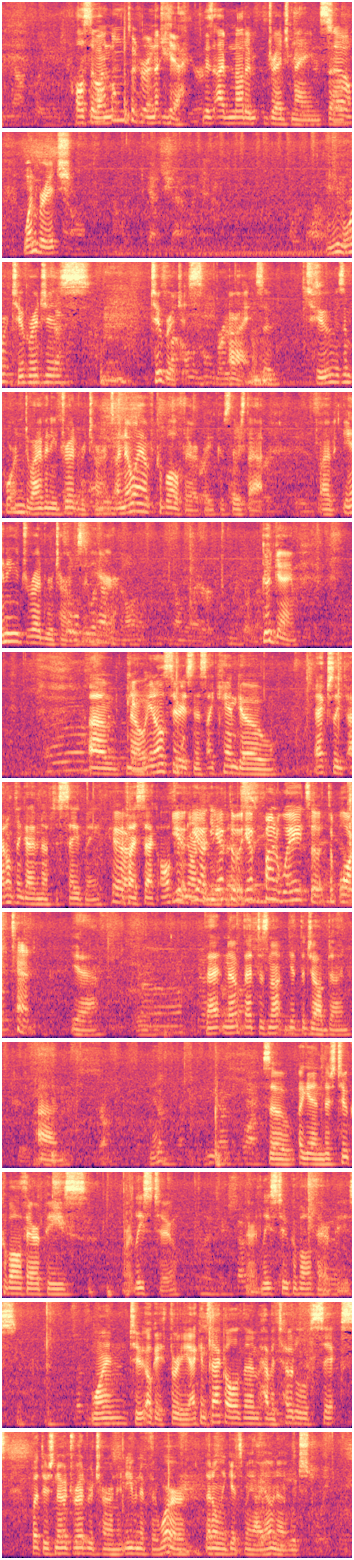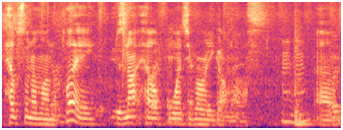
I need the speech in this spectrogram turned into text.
Also, I'm, to I'm not, yeah, this, I'm not a dredge main, so, So- one bridge. Any more? Two bridges. Two bridges. All right, so two is important. Do I have any dread returns? I know I have cabal therapy because there's that. Do I have any dread returns in here? Good game. Um, no, in all seriousness, I can go. Actually, I don't think I have enough to save me. Yeah. If I sack all three Yeah, yeah. You have to you have to find a way to, to block ten. Yeah. That no, that does not get the job done. Um, yeah. So again, there's two cabal therapies, or at least two. There are at least two cabal therapies. One, two, okay, three. I can sack all of them, have a total of six, but there's no dread return, and even if there were, that only gets me Iona, which helps when I'm on the play, does not help once you've already gone off. Um,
